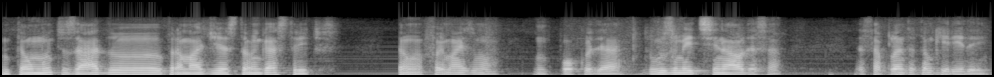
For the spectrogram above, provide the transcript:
Então, muito usado para má digestão e gastrites. Então, foi mais uma, um pouco da, do uso medicinal dessa, dessa planta tão querida aí.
